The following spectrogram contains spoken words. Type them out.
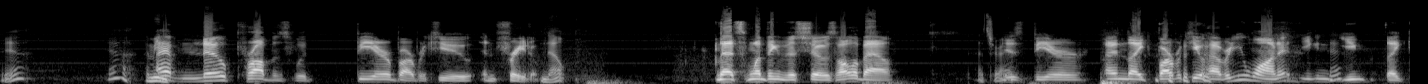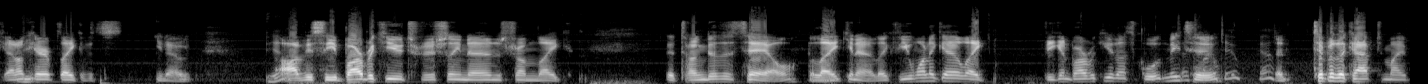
yeah, yeah. I mean, I have no problems with beer, barbecue, and freedom. no, That's one thing this show is all about. that's right. is beer and like barbecue however you want it you can Yeah. you like i don't care if like if it's you know yeah, obviously barbecue traditionally known as from like the tongue to the tail but like you know like if you want to go like vegan barbecue that's cool with me that's too too. Yeah, A tip of the cap to my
